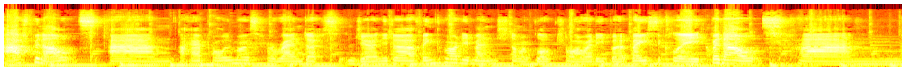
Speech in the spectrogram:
I've been out and I had probably the most horrendous journey there. I think I've already mentioned on my vlog channel already, but basically, been out and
